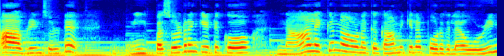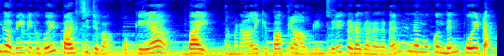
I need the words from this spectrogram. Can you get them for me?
ஆ அப்படின்னு சொல்லிட்டு நீ இப்போ சொல்கிறேன் கேட்டுக்கோ. நாளைக்கும் நான் உனக்கு காமிக்கல போகிறதில்ல ஒழுங்காக வீட்டுக்கு போய் படிச்சுட்டு வா ஓகேயா பாய் நம்ம நாளைக்கு பார்க்கலாம் அப்படின்னு சொல்லி கட கட இந்த முகுந்தன் போயிட்டான்.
